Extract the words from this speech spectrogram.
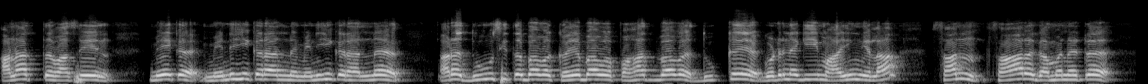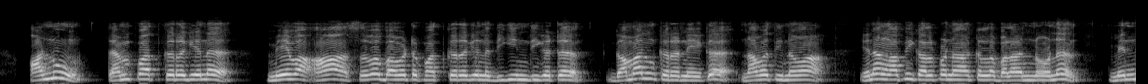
අනත්ත් වශයෙන් මේක මෙනෙහි කරන්න මෙනෙහි කරන්න අර දූසිත බව කය බව පහත් බව දුක්ඛය ගොඩනැගීම අයින් වෙලා සංසාර ගමනට අනු තැම්පත් කරගෙන මේවා ආසව බවට පත් කරගෙන දිගින් දිගට ගමන් කරන එක නවතිනවා. එහෙනම් අපි කල්පනා කරලා බලන්න ඕන මෙන්න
